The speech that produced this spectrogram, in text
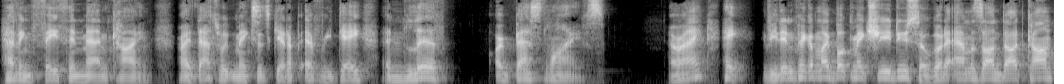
having faith in mankind, right? That's what makes us get up every day and live our best lives. All right. Hey, if you didn't pick up my book, make sure you do so. Go to Amazon.com,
